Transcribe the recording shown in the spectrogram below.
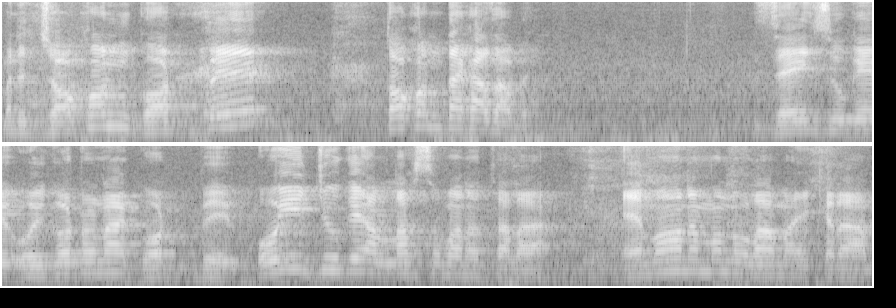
মানে যখন ঘটবে, তখন দেখা যাবে। যেই যুগে ওই ঘটনা ঘটবে, ওই যুগে আল্লাহ তালা এমন এমন ওলামাই কেরাম,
